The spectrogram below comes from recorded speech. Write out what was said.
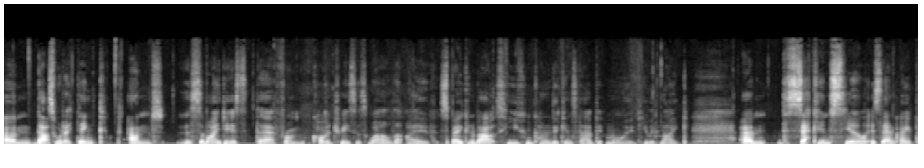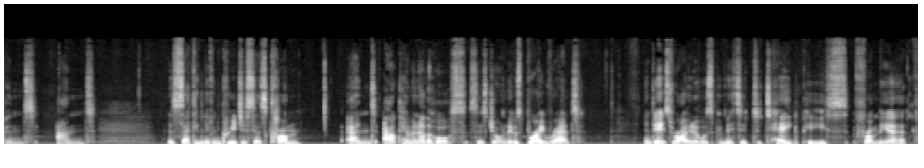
um, that's what I think, and there's some ideas there from commentaries as well that I've spoken about, so you can kind of look into that a bit more if you would like. Um, the second seal is then opened, and the second living creature says, Come, and out came another horse, says John, and it was bright red, and its rider was permitted to take peace from the earth,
